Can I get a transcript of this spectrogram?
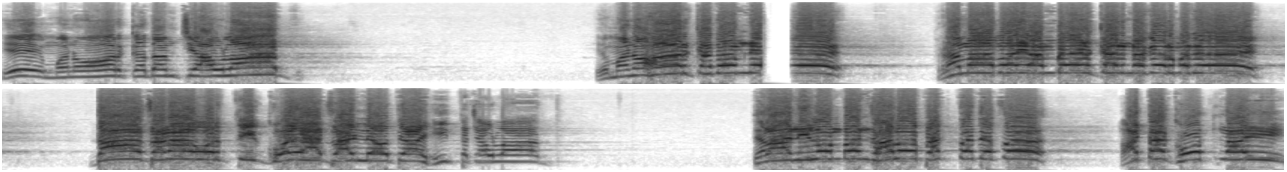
हे? मनोहर कदमची औलाद. हे मनोहर कदमने रमाबाई आंबेडकर नगरमध्ये दहा जणांवरती गोळ्या झाडल्या होत्या ही त्याच्या औलाद. त्याला निलंबन झालं फक्त त्याच. अटक होत नाही.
